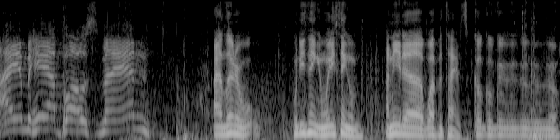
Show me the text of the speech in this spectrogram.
I am here, boss man. All right, Leonard, what are you thinking? What are you thinking? I need uh, weapon types. Go, go, go, go, go, go, go.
